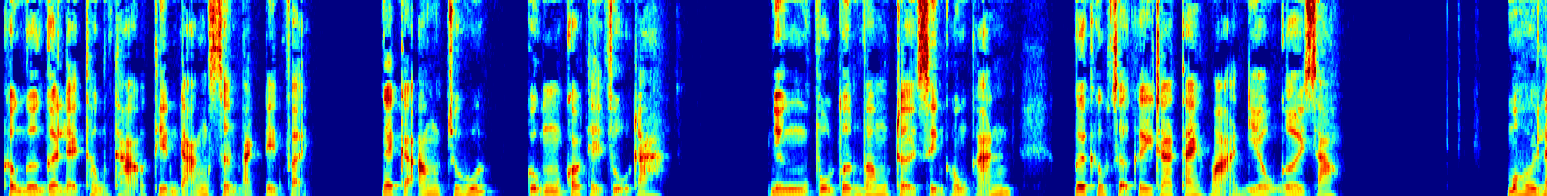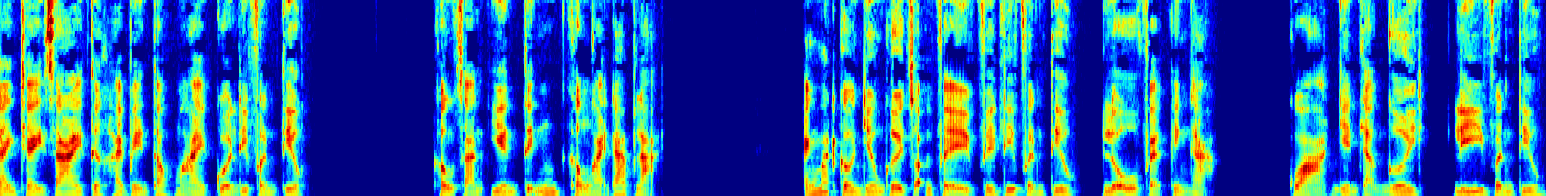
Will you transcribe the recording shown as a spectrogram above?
Không ngờ ngươi lại thông thạo thiên đáng sơn mạch đến vậy. Ngay cả ong chúa cũng có thể dụ ra. Nhưng Vũ Tôn Vong trời sinh hùng hãn, ngươi không sợ gây ra tai họa nhiều người sao? Mồ hôi lạnh chảy dài từ hai bên tóc mai của Lý Vân Tiêu. Không gian yên tĩnh không ai đáp lại. Ánh mắt của nhiều người dõi về với Lý Vân Tiêu lộ vẻ kinh ngạc. Quả nhiên là ngươi, Lý Vân Tiêu.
